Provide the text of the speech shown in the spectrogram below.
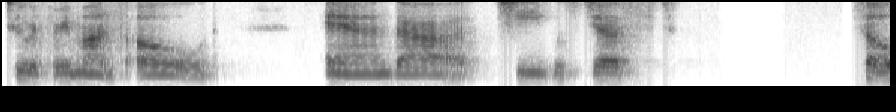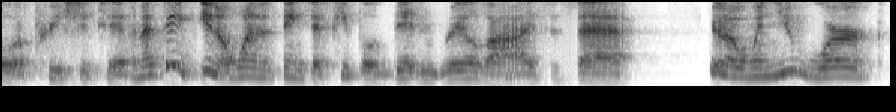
two or three months old. And uh, she was just so appreciative. And I think, you know, one of the things that people didn't realize is that, you know, when you work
